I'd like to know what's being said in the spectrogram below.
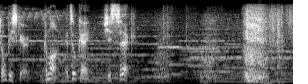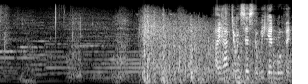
Don't be scared. Come on, it's okay. She's sick. I have to insist that we get moving.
